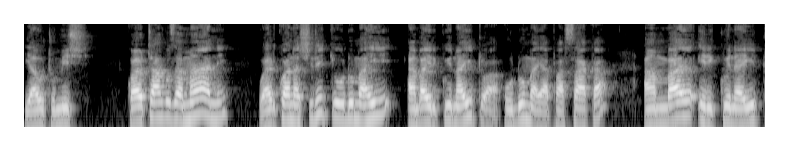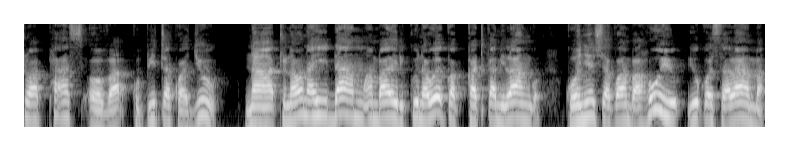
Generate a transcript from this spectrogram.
ya utumishi. Kwa hiyo tangu zamani walikuwa nashiriki huduma hii ambayo ilikuwa inaitwa huduma ya pasaka ambayo ilikuwa inaitwa passover kupita kwa juu na tunaona hii damu ambayo ilikuwa inawekwa katika milango kuonyesha kwamba huyu yuko salama.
